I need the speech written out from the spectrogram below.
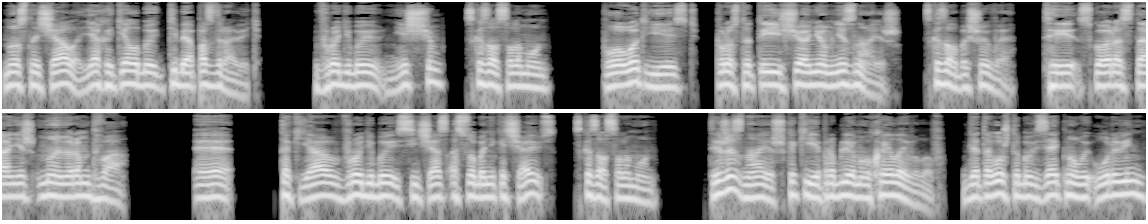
«Но сначала я хотел бы тебя поздравить». «Вроде бы не с чем», — сказал Соломон. «Повод есть, просто ты еще о нем не знаешь», — сказал Большой В. Ты скоро станешь номером два. Э, так я вроде бы сейчас особо не качаюсь, сказал Соломон. Ты же знаешь, какие проблемы у хай-левелов. Для того, чтобы взять новый уровень,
